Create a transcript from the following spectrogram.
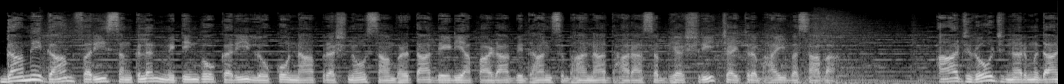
ગામે ગામ ફરી સંકલન મિટિંગો કરી લોકોના પ્રશ્નો સાંભળતા દેડિયાપાડા વિધાનસભાના ધારાસભ્ય શ્રી ચૈત્રભાઈ વસાવા આજ રોજ નર્મદા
